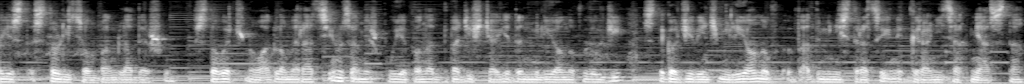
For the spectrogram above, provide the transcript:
Jest stolicą Bangladeszu. Stołeczną aglomerację zamieszkuje ponad 21 milionów ludzi, z tego 9 milionów w administracyjnych granicach miasta.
